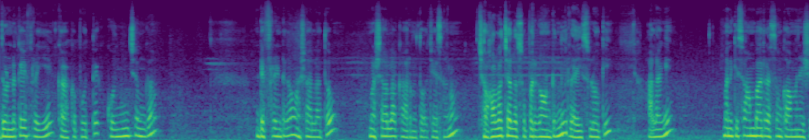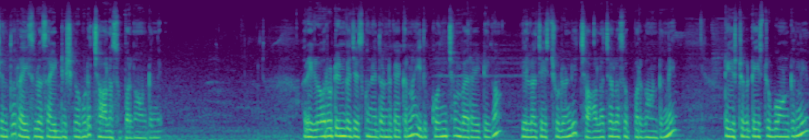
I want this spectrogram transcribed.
దొండకాయ ఫ్రై కాకపోతే కొంచెంగా డిఫరెంట్గా మసాలాతో మసాలా కారంతో చేశాను. చాలా చాలా సూపర్గా ఉంటుంది రైస్లోకి. అలాగే మనకి సాంబార్ రసం కాంబినేషన్తో రైస్లో సైడ్ డిష్గా కూడా చాలా సూపర్గా ఉంటుంది. రొటీన్గా చేసుకునే దొండకాయ కన్నా ఇది కొంచెం వెరైటీగా ఇలా చేసి చూడండి. చాలా చాలా సూపర్గా ఉంటుంది. టేస్ట్గా టేస్ట్ బాగుంటుంది.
